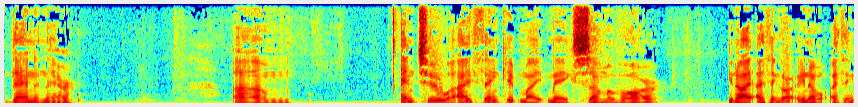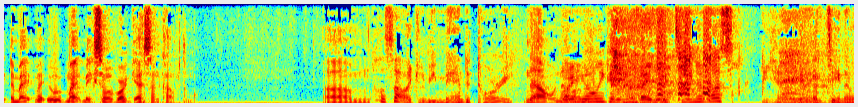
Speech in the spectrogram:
then and there. Um, and two, I think it might make some of our, you know, I, I think our, you know, I think it might, it might make some of our guests uncomfortable. Well, it's not like it'll be mandatory. No, no. Are you I'm- only going to invite 18 of us? Yeah, you got 18 of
